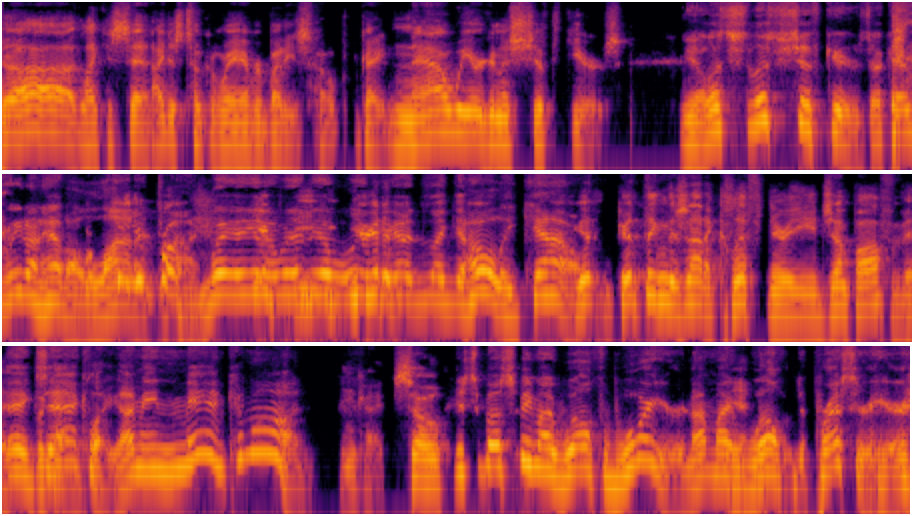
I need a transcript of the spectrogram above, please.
ah, like you said, I just took away everybody's hope. Okay, now we are going to shift gears. Yeah, let's let's shift gears. Okay, we don't have a lot of time. Well, you know, you're, you're, you're gonna like holy cow. Good, good, thing there's not a cliff near you. You jump off of it. Exactly. Okay. I mean, man, come on. Okay, so you're supposed to be my wealth warrior, not my yeah. wealth depressor here.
